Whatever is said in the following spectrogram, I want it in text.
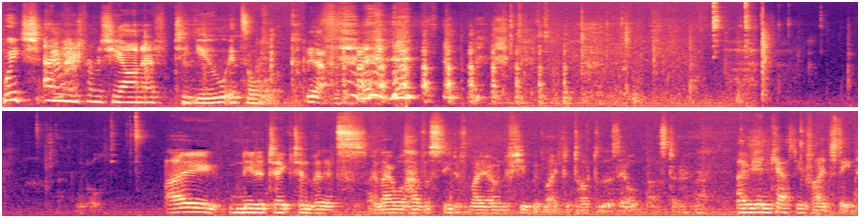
Which, I mean, from Sheona to you, it's a look. Yeah. I need to take 10 minutes, and I will have a steed of my own if you would like to talk to this old master. I'm in casting Find Steed.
